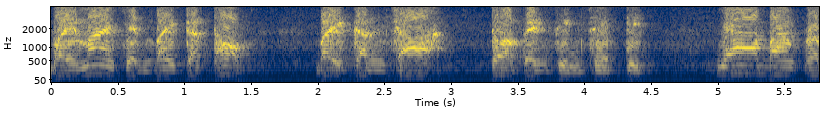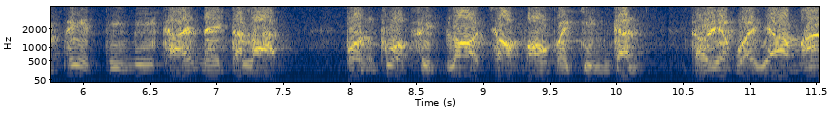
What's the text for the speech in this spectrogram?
ใบไม้เช่นใบกระท่อมใบกัญชา ก็เป็นสิ่งเสพติด ยาบางประเภทที่มีขายในตลาดคนพวกสิบล้อชอบเอาไปกินกัน เขาเรียกว่ายามา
